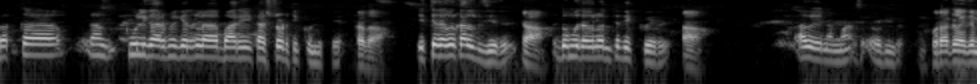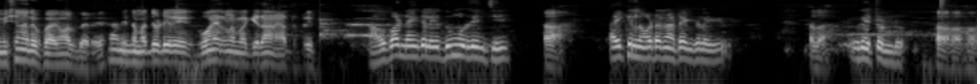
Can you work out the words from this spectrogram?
ಬಕ್ಕ ಕೂಲಿ ಕಾರ್ಮಿಕರೆಲ್ಲ ಬಾರಿ ಕಷ್ಟ ತಿಕ್ಕೊಂಡಿತ್ತೆ ಇತ್ತೆ ತಗೊಳ್ ಕಲ್ದಿದ್ದೀರಿ. ದುಮ್ಮು ತಗೊಳ್ಳುವಂತ ತಿಕ್ಕುವೇರಿ ಅವೇ ನಮ್ಮ ಒಂದು. ಪುರಾಕಲ ಇದು ಮಿಷನರಿ ಉಪಯೋಗ ಮಾಡ್ಬೇರೆ ಇನ್ನು ಮಧ್ಯೊಡಿ ಗೋಣೆರನ ಬಗ್ಗೆ ದಾನೆ ಆತ ಪ್ರೀತಿ ಅವು ಬಂಡ ಎಂಕಲ ಇದು ಮೂರು ದಿಂಚಿ ಹಾ. ಐಕಿಲ್ ಒಡನಾಟ ಎಂಕಲಿ ಅದ ನೆಟ್ಟುಂಡು ಹಾ ಹಾ ಹಾ.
